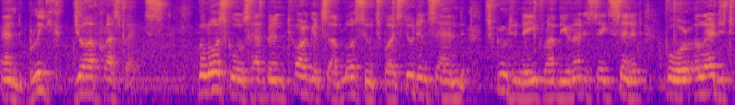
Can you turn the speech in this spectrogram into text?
and bleak job prospects. The law schools have been targets of lawsuits by students and scrutiny from the United States Senate for alleged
